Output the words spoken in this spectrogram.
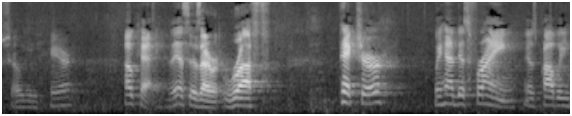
show you here. Okay, this is a rough picture, we had this frame. It was probably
